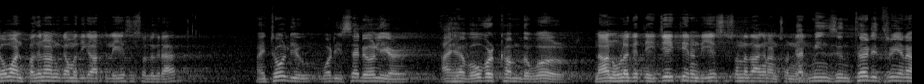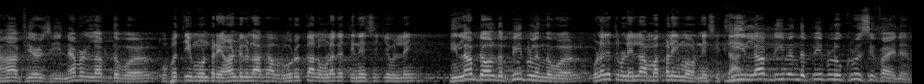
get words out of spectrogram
யோவான் பதினான்காம் அதிகாரத்தில் இயேசு சொல்லுகிறார் I told you what he said earlier, I have overcome the world. நான் உலகத்தை ஜெயித்தேன் என்று இயேசு சொன்னதாக நான் That சொன்னேன் means in 33 and a half years, he never loved the world. முப்பத்தி மூன்றை ஆண்டுகளாக அவர் ஒரு காலம் உலகத்தை நேசிக்கவில்லை He loved all the people in the world. உலகத்தில் உள்ள எல்லா மக்களையும் அவர் நேசித்தார் He loved even the people who crucified him.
